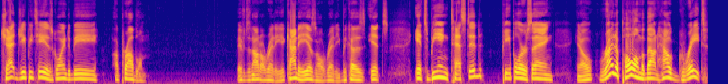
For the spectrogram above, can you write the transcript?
Chat GPT is going to be a problem. If it's not already, it kind of is already because it's it's being tested. People are saying, you know, write a poem about how great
